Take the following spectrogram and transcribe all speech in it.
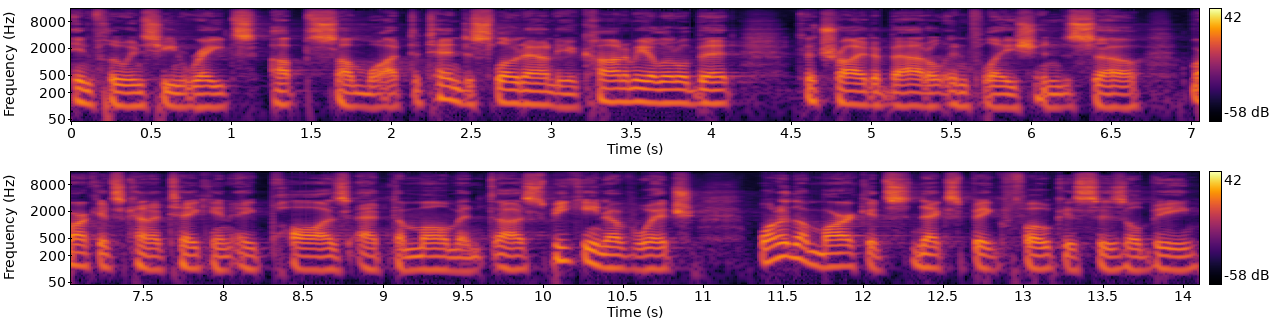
influencing rates up somewhat to tend to slow down the economy a little bit to try to battle inflation. So, markets kind of taking a pause at the moment. Uh, speaking of which, one of the market's next big focuses will be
